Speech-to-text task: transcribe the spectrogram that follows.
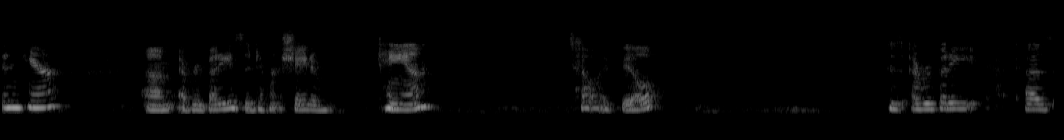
in here. Um, everybody is a different shade of tan. That's how I feel. Is everybody has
